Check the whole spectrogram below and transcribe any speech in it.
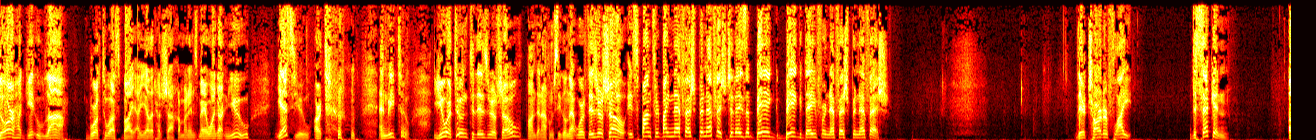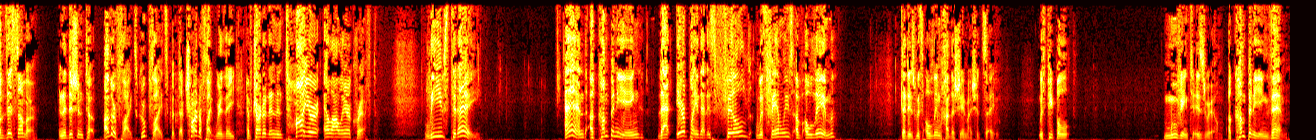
Dor HaGeula, brought to us by Ayelet Hashachar. My name is Meir Weingarten. You, yes, you are, t- and me too. You are tuned to the Israel Show on the Nachum Segal Network. The Israel Show is sponsored by Nefesh B'Nefesh. Today's a big, big day for Nefesh B'Nefesh. Their charter flight, the second of this summer, in addition to other flights, group flights, but a charter flight where they have chartered an entire El Al aircraft, leaves today. And accompanying that airplane that is filled with families of Olim, that is with Olim Chadashim, I should say, with people moving to Israel, accompanying them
